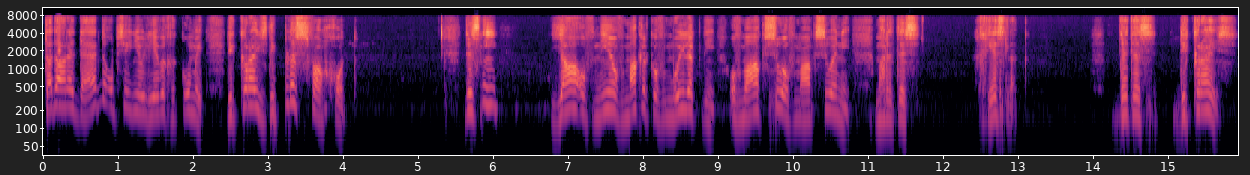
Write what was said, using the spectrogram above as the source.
Dat daar 'n derde opsie in jou lewe gekom het, die kruis, die plus van God. Dis nie ja of nee of maklik of moeilik nie of maak so of maak so nie, maar dit is geestelik. Dit is die kruis.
